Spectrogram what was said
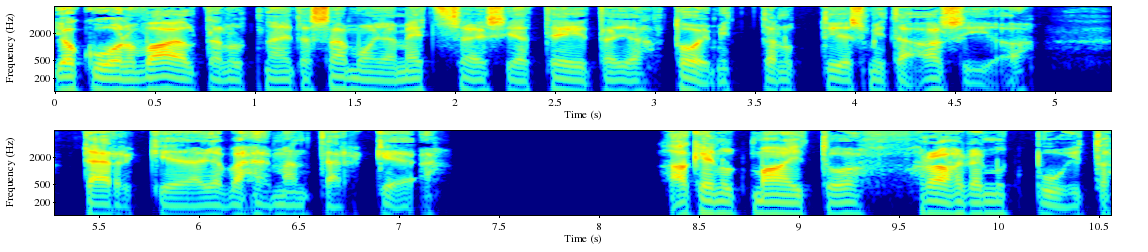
Joku on vaeltanut näitä samoja metsäisiä teitä ja toimittanut ties mitä asiaa, tärkeää ja vähemmän tärkeää. Hakenut maitoa, rahdannut puita,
